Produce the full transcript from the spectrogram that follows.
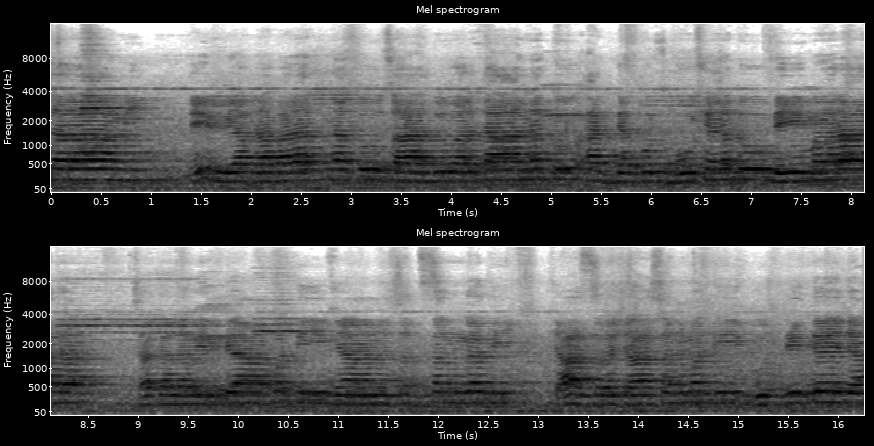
सरामि। दिव्यप्रभरत्न तु साधुवर्धान तु अद्य कुलभूषण तु भीमराज सकल विद्यापती ज्ञान सत्संगती शास्त्र शासनमती बुद्धी तेजा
